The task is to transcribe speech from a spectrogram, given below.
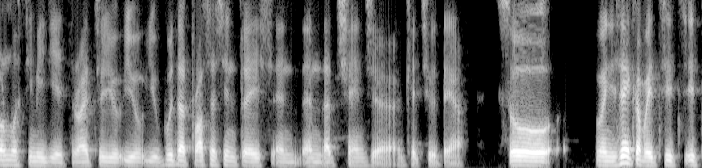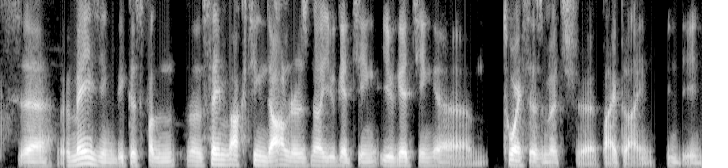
almost immediate, right? So you you you put that process in place, and and that change uh, gets you there. So when you think of it, it's it's uh, amazing because for the, the, same marketing dollars, now you're getting you're getting um, twice as much uh, pipeline in, in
